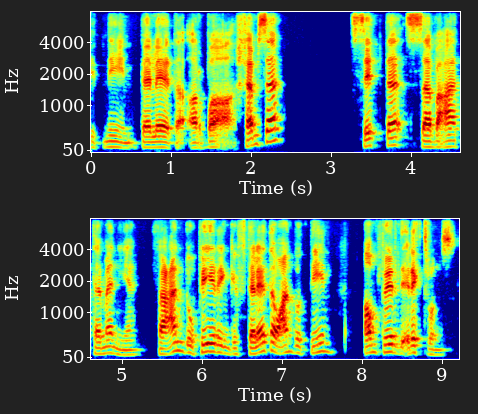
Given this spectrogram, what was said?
2 3 4 5 6 7 8 فعنده pairing في 3 وعنده 2 unpaired electrons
